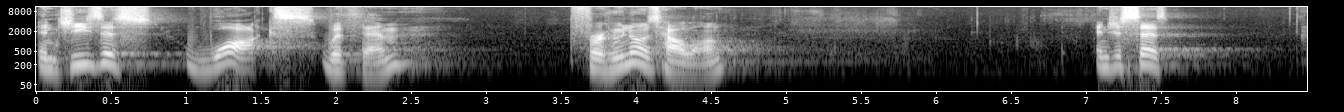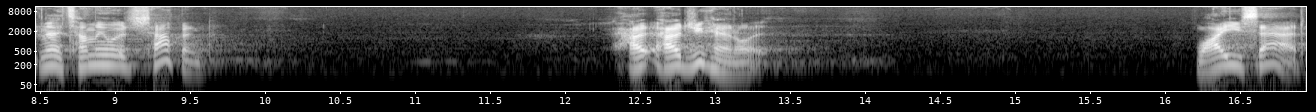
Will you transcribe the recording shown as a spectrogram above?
And Jesus walks with them for who knows how long. and just says, no, Tell me what just happened. How, how'd you handle it? Why are you sad?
